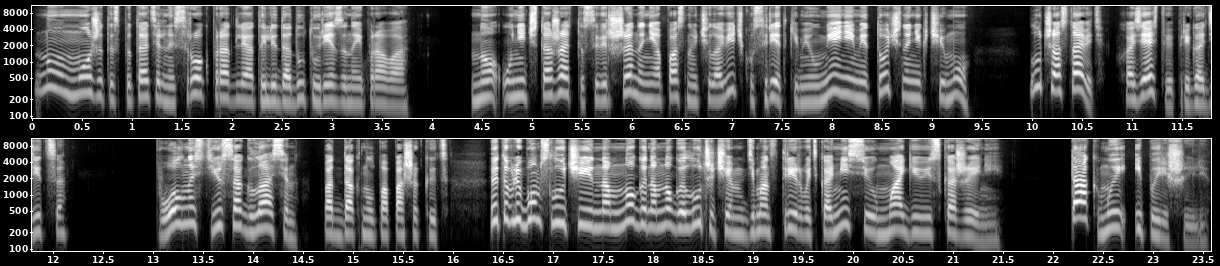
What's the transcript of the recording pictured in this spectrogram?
Ну, может, испытательный срок продлят или дадут урезанные права. Но уничтожать-то совершенно не опасную человечку с редкими умениями точно ни к чему. Лучше оставить, хозяйстве пригодится. «Полностью согласен», — поддакнул папаша Кыц. «Это в любом случае намного-намного лучше, чем демонстрировать комиссию магию искажений». Так мы и порешили.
